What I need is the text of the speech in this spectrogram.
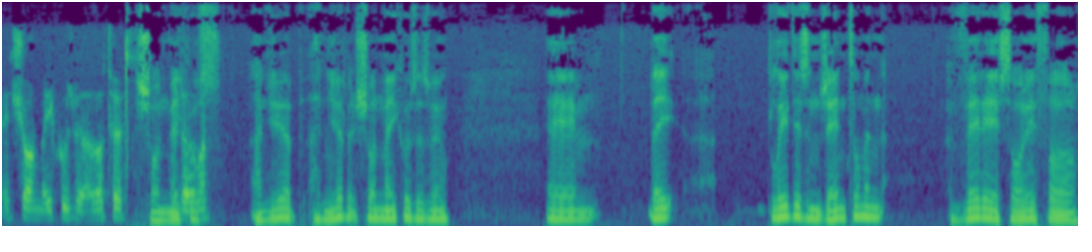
And Shawn Michaels with the other two. Shawn Was the other Michaels. I knew I knew about Shawn Michaels as well. Um, right, ladies and gentlemen, very sorry for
